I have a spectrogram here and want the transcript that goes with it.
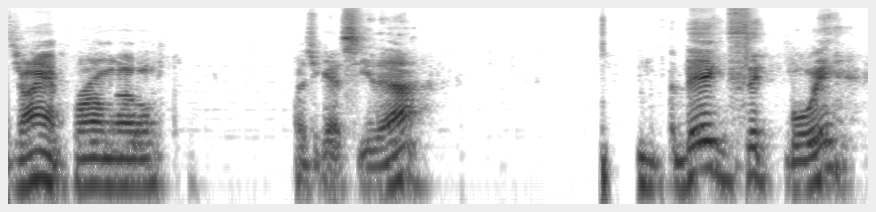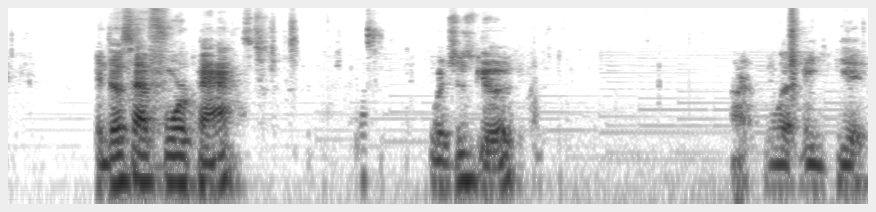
giant promo. Let you guys see that. A big, thick boy. It does have four packs, which is good. All right, let me get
